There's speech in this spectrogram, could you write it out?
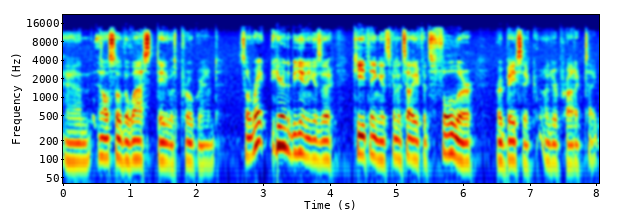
And also the last data was programmed. So right here in the beginning is a key thing. It's going to tell you if it's full or, or basic under product type.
